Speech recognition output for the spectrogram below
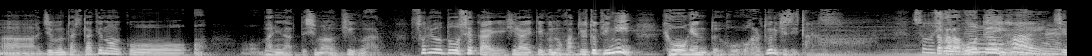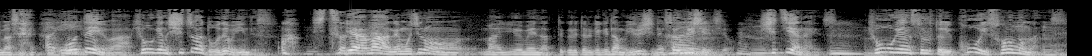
あ自分たちだけのこう場になってしまう危惧がある。それをどう世界へ開いていくのかというときに表現という方法があるというのに気づいたんです。だから大手員は、はい、すみません、大手員は表現の質はどうでもいいんです。いや、まあね、もちろん、まあ、有名になってくれてる劇団もいるしね、それは嬉しいですよ、はい、質やないんです、うん、表現するという行為そのものなんです、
